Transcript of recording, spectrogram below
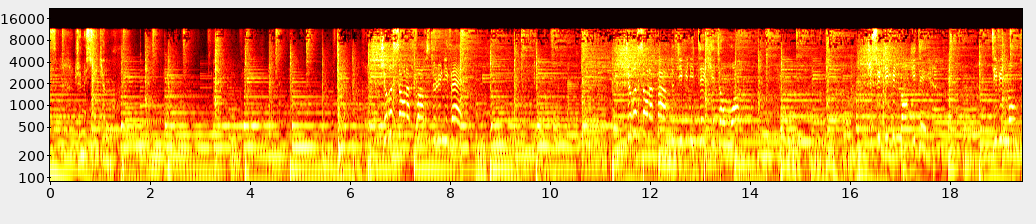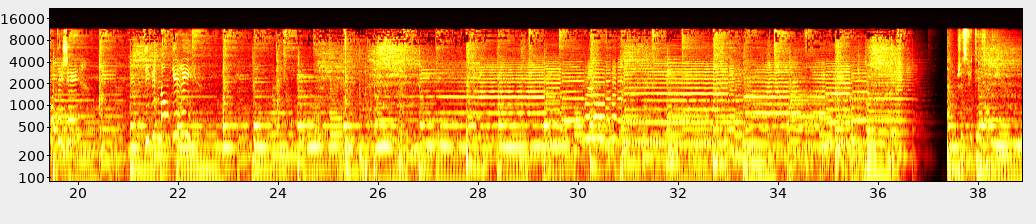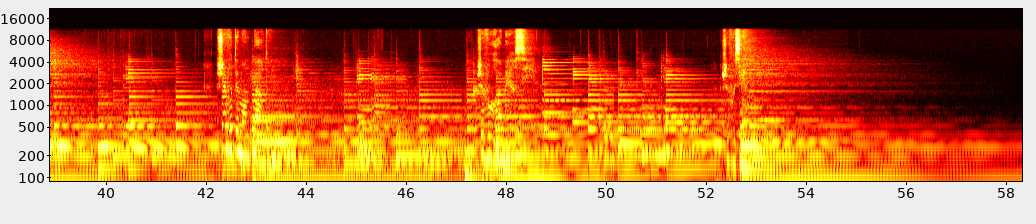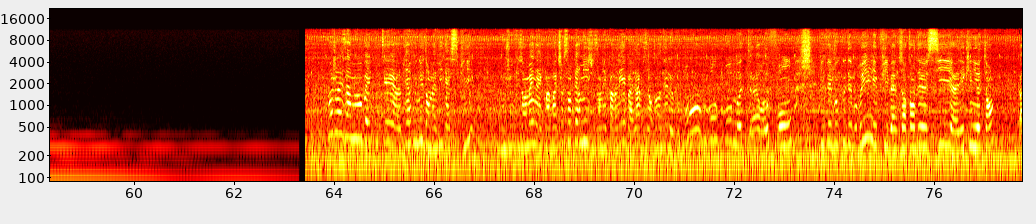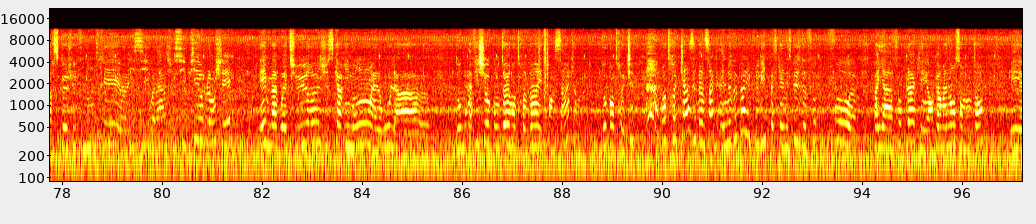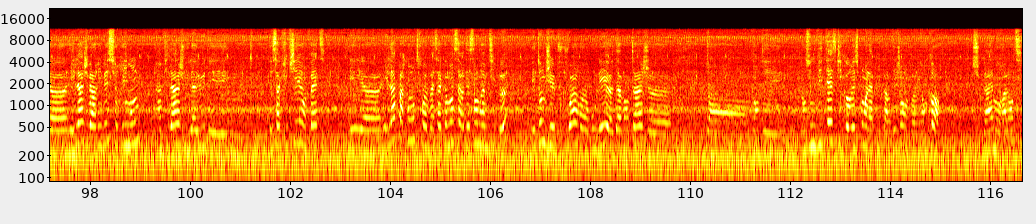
Je vous remercie. Je vous aime. Bonjour les amours, bah écoutez, euh, bienvenue dans ma vie d'Aspi. Je vous emmène avec ma voiture sans permis, je vous en ai parlé, bah là vous entendez le gros gros gros moteur au fond qui fait beaucoup de bruit et puis bah, vous entendez aussi euh, les clignotants parce que je vais vous montrer euh, ici, voilà, je suis pied au plancher et ma voiture jusqu'à Rimont, elle roule à euh, donc affichée au compteur entre 20 et 35 donc entre, entre 15 et 25, elle ne veut pas aller plus vite parce qu'il y a une espèce de faux, il y a un faux plat qui est en permanence en montant. Et, euh, et là je vais arriver sur Rimont, un village où il y a eu des, sacrifiés en fait. Et, euh, là par contre bah, ça commence à redescendre un petit peu. Et donc je vais pouvoir euh, rouler euh, davantage euh, dans, une vitesse qui correspond à la plupart des gens. Et encore, je suis quand même au ralenti.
